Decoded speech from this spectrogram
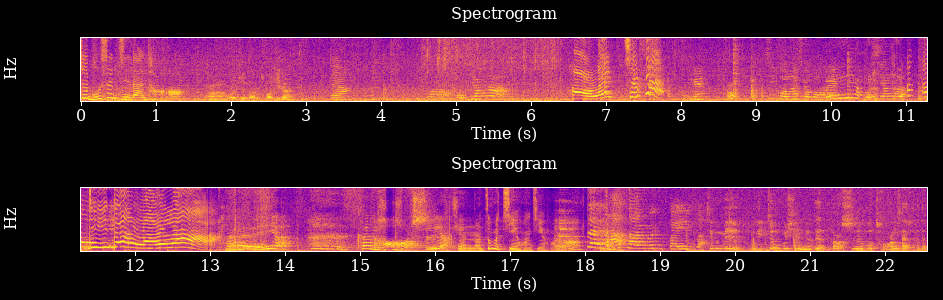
这不是鸡蛋汤啊。啊，我知道炒鸡蛋。对呀。哇，好香啊！好嘞，吃饭。OK。好。辛苦了，小宝贝。哎呀，好香啊！鸡蛋来了。哎呀，看着好好吃呀！天哪，这么金黄金黄啊！再拿三个杯子。这个没有徒弟真不行啊！这大师傅炒完菜还得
